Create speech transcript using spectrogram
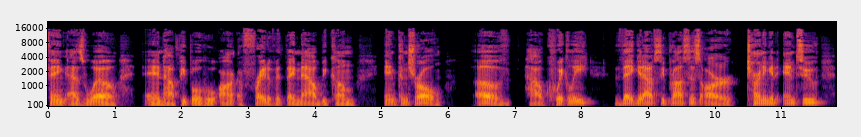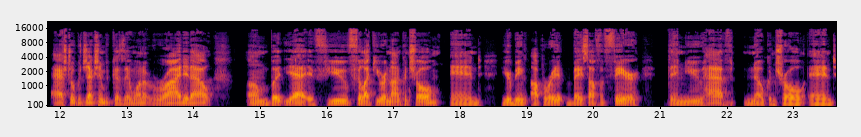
thing as well and how people who aren't afraid of it, they now become in control of how quickly they get out of sleep paralysis or turning it into astral projection because they want to ride it out um, but yeah, if you feel like you are not in control and you're being operated based off of fear, then you have no control and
